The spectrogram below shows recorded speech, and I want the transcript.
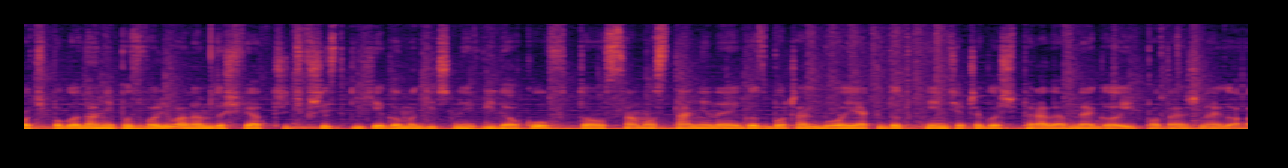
Choć pogoda nie pozwoliła nam doświadczyć wszystkich jego magicznych widoków, to samo stanie na jego zboczach było jak dotknięcie czegoś pradawnego i potężnego.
